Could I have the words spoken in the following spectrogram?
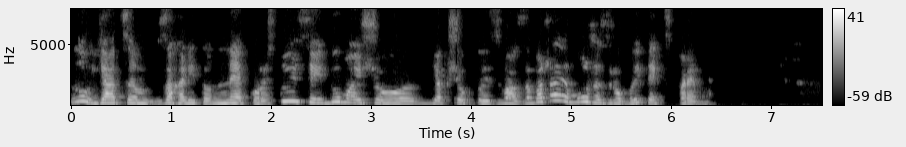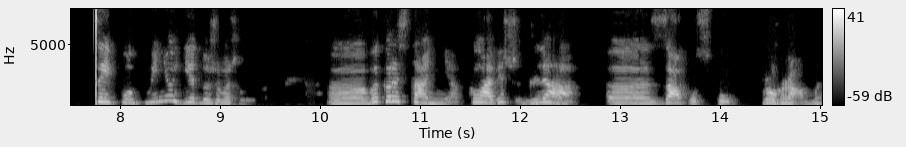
Ну, я цим взагалі-то не користуюся і думаю, що якщо хтось з вас забажає, може зробити експеримент. Цей пункт меню є дуже важливим. Е, Використання клавіш для е, запуску програми,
